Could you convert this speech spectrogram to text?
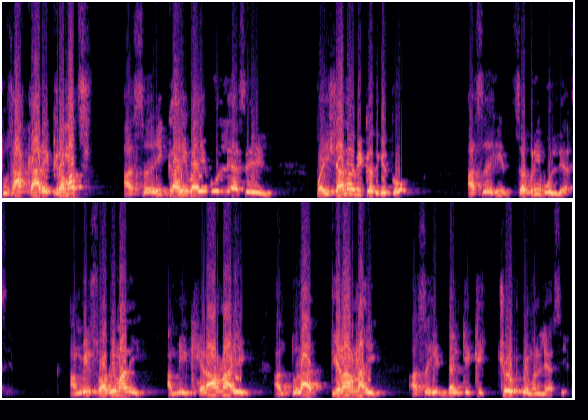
तुझा कार्यक्रमच. असंही काही बाई बोलले असेल. पैशानं विकत घेतो असंही जबरी बोलले असेल. आम्ही स्वाभिमानी आम्ही घेणार नाही आणि तुला देणार नाही असंही डंके की चोट पे म्हणले असेल.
